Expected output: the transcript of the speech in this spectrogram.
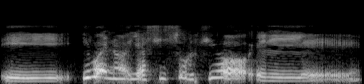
y, y bueno, y así surgió el... Eh,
